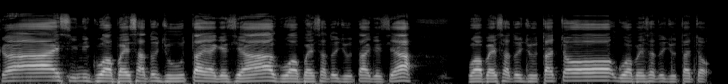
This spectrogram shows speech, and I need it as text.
Guys ini gua bayar satu juta ya guys ya. Gua bayar satu juta guys ya. Gua bayar satu juta cok. Gua bayar satu juta cok.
